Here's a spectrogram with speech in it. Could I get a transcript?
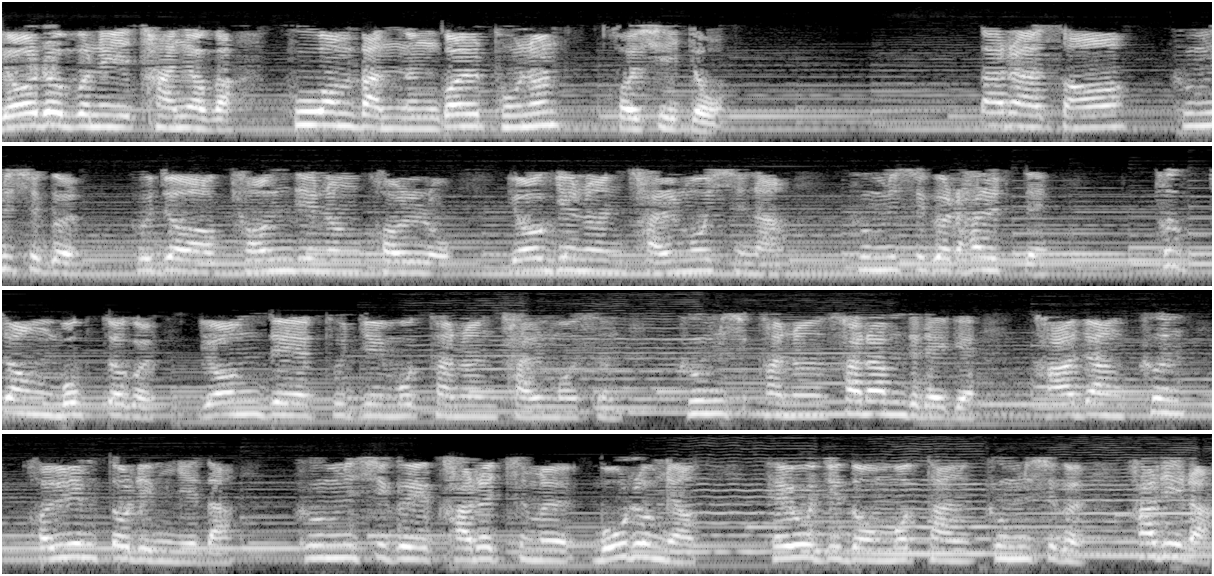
여러분의 자녀가 구원받는 걸 보는 것이죠. 따라서 금식을 그저 견디는 걸로 여기는 잘못이나 금식을 할 때 특정 목적을 염두에 두지 못하는 잘못은 금식하는 사람들에게 가장 큰 걸림돌입니다. 금식의 가르침을 모르면 배우지도 못한 금식을 하리라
